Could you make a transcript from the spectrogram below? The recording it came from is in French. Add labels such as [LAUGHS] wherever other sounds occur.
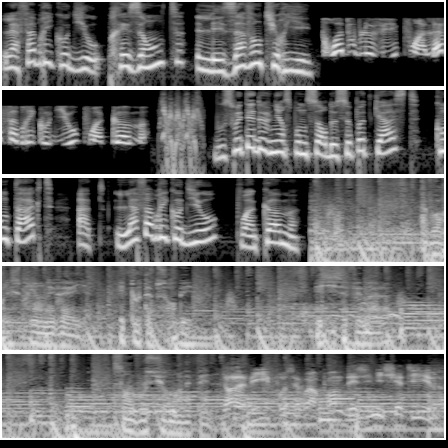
La Fabrique Audio présente Les Aventuriers. www.lafabriquaudio.com Vous souhaitez devenir sponsor de ce podcast? Contact à lafabriquaudio.com. Avoir l'esprit en éveil et tout absorber. Et si ça fait mal? Ça en vaut sûrement la peine. Dans la vie, il faut savoir prendre des initiatives.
